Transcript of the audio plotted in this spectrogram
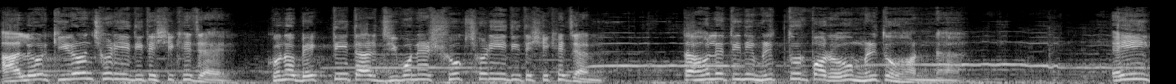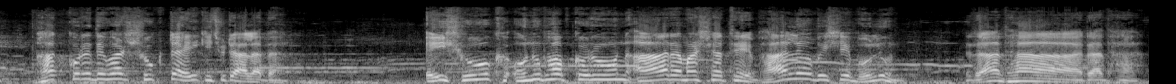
আলোর কিরণ ছড়িয়ে দিতে শিখে যায়, কোনো ব্যক্তি তার জীবনের সুখ ছড়িয়ে দিতে শিখে যান, তাহলে তিনি মৃত্যুর পরও মৃত হন না। এই ভাগ করে দেওয়ার সুখটাই কিছুটা আলাদা। এই সুখ অনুভব করুন আর আমার সাথে ভালোবেসে বলুন, রাধা রাধা।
